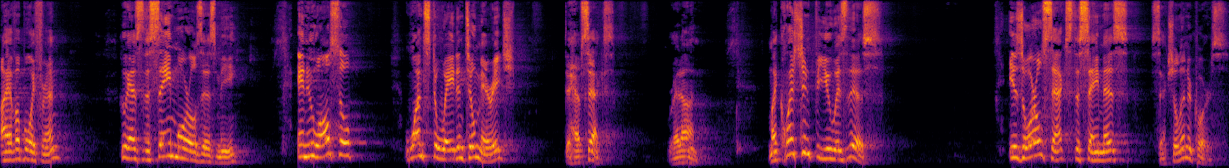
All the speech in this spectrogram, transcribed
I have a boyfriend who has the same morals as me and who also wants to wait until marriage to have sex. Right on. My question for you is this Is oral sex the same as sexual intercourse?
